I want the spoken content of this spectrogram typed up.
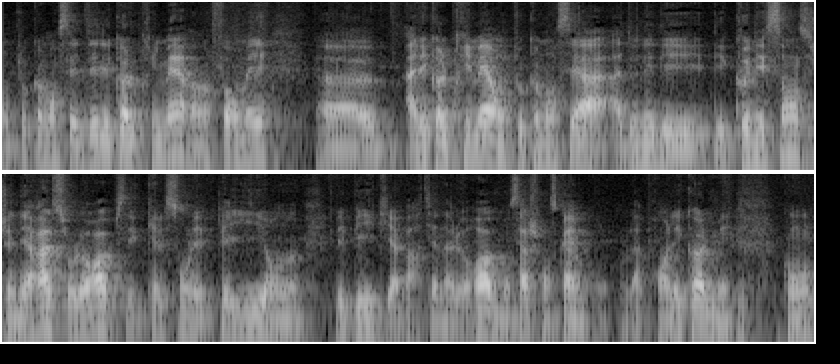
on peut commencer dès l'école primaire, à informer. à l'école primaire, on peut commencer à, donner des, des, connaissances générales sur l'Europe. C'est quels sont les pays, les pays qui appartiennent à l'Europe. Bon, ça, je pense quand même qu'on l'apprend à l'école, mais qu'on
